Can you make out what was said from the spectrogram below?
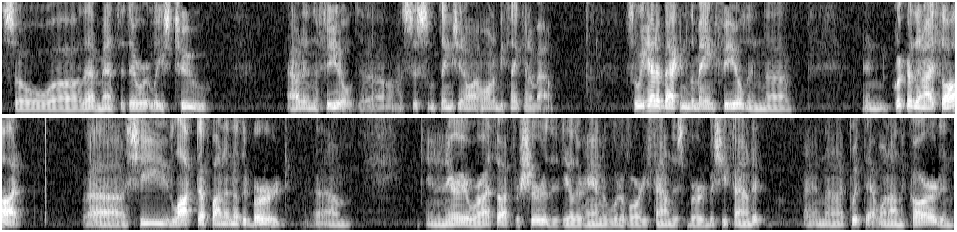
So uh, that meant that there were at least two out in the field. Uh, it's just some things you I want to be thinking about. So we headed back into the main field, and uh, and quicker than I thought, uh, she locked up on another bird um, in an area where I thought for sure that the other handler would have already found this bird, but she found it, and uh, I put that one on the card, and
